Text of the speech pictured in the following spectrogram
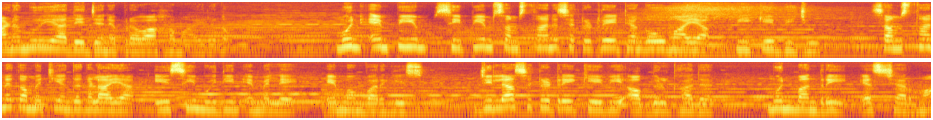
അണമുറിയാതെ ജനപ്രവാഹമായിരുന്നു. മുൻ എം പിയും സി പി എം സംസ്ഥാന സെക്രട്ടേറിയറ്റ് അംഗവുമായ പി കെ ബിജു സംസ്ഥാന കമ്മിറ്റി അംഗങ്ങളായ A C Moideen M L A M M Varghese ജില്ലാ secretary K V Abdul Khader മുൻ മന്ത്രി S Sharma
